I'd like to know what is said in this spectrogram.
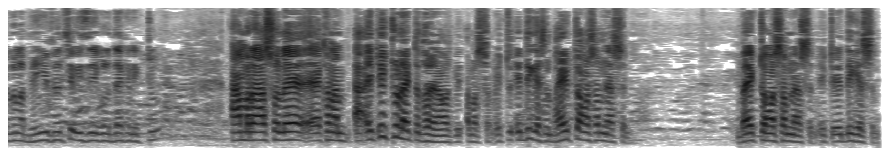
এগুলো ভেঙে ফেলছে। এই যে এগুলো দেখেন একটু। আমরা আসলে এখন একটু- লাইটটা ধরেন আমার আমার সামনে। একটু এদিকে আসেন। ভাই আমার সামনে আসেন। ভাই একটু আমার সামনে আসেন। একটু এদিকে আসেন।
